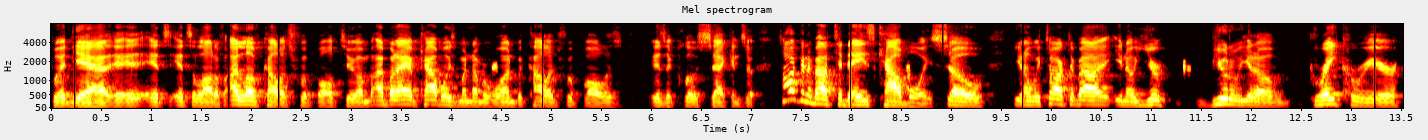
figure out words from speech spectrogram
but yeah, it, it's it's a lot of. I love college football too. I'm, I, but I have Cowboys my number one, but college football is is a close second. So talking about today's Cowboys. So you know we talked about you know your beautiful you know great career.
